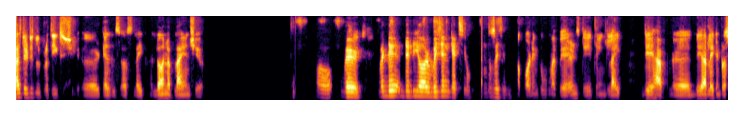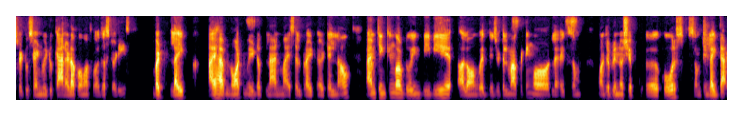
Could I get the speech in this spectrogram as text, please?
as digital pratik uh, tells us like learn apply and share. Uh, where like where did, did your vision gets you? The vision. according to my parents they think like they have uh, they are like interested to send me to canada for my further studies but like i have not made a plan myself right uh, till now i'm thinking of doing bba along with digital marketing or like some entrepreneurship uh, course something like that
